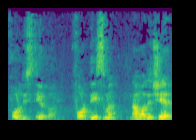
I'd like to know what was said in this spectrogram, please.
فوردیستی کار. فوردیسم نماد چیه؟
